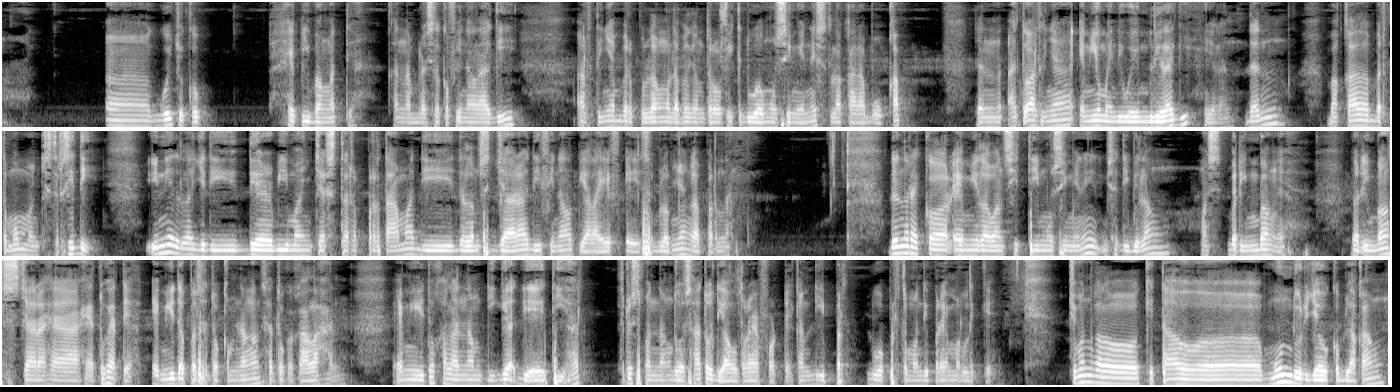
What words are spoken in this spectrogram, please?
uh, gue cukup happy banget ya karena berhasil ke final lagi artinya berpeluang mendapatkan trofi kedua musim ini setelah Carabao Cup. Dan itu artinya MU main di Wembley lagi ya kan? Dan bakal bertemu Manchester City. Ini adalah jadi derby Manchester pertama di dalam sejarah di final Piala FA sebelumnya nggak pernah. Dan rekor MU lawan City musim ini bisa dibilang masih berimbang ya. Berimbang secara head to head ya MU dapat satu kemenangan satu kekalahan. MU itu kalah 6-3 di Etihad terus menang 2-1 di Old Trafford ya kan di per, dua pertemuan di Premier League ya. Cuman kalau kita uh, mundur jauh ke belakang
